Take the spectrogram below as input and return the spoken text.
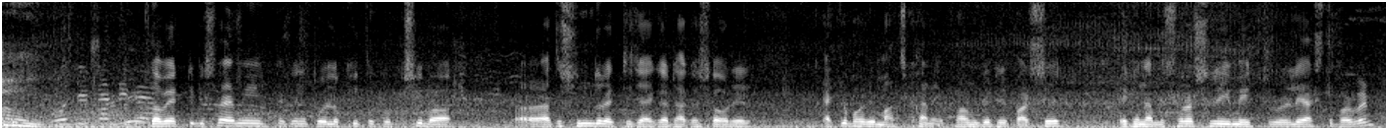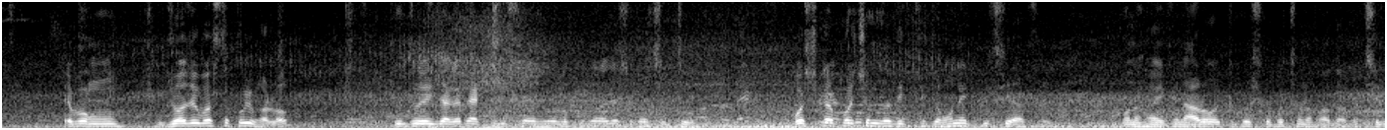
তবে একটি বিষয় আমি এখানে পরিলক্ষিত করছি বা এত সুন্দর একটি জায়গা ঢাকা শহরের একেবারে মাঝখানে, ফার্ম গেটের পাশে। এখানে আপনি সরাসরি মেট্রো রেলে আসতে পারবেন এবং যোগাযোগ ব্যবস্থা খুবই ভালো। কিন্তু এই জায়গাটা একটি বিষয় লক্ষ্য করা যায়, সেটা হচ্ছে একটু পরিষ্কার পরিচ্ছন্নতার দিক থেকে অনেক পিছিয়ে আছে। মনে হয় এখানে আরও একটু পরিষ্কার পরিচ্ছন্ন হওয়া দরকার ছিল।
